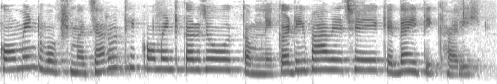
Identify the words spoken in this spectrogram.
કોમેન્ટ બોક્સમાં જરૂરથી કોમેન્ટ કરજો. તમને કઢી ભાવે છે કે દહીં તીખારી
